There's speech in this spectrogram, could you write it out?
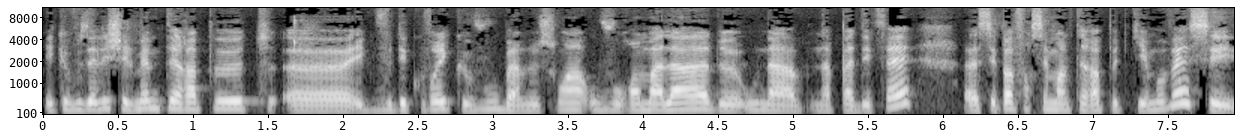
et que vous allez chez le même thérapeute et que vous découvrez que vous, ben, le soin ou vous rend malade ou n'a pas d'effet, c'est pas forcément le thérapeute qui est mauvais, c'est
